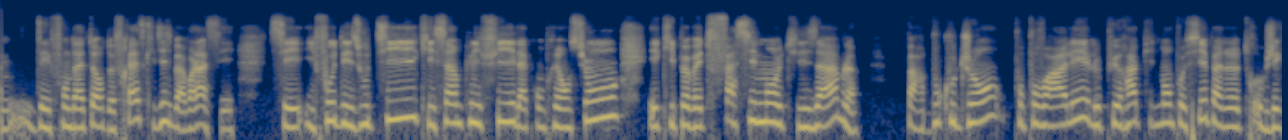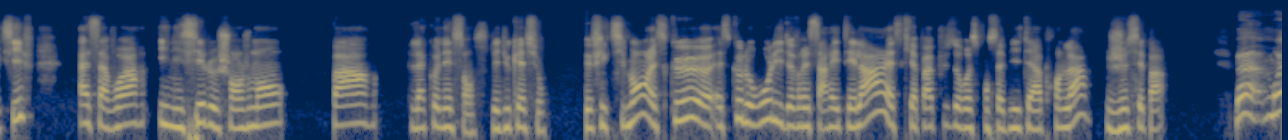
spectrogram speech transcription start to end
Euh, des fondateurs de fresques qui disent, bah voilà, c'est, c'est, il faut des outils qui simplifient la compréhension et qui peuvent être facilement utilisables par beaucoup de gens pour pouvoir aller le plus rapidement possible à notre objectif, à savoir initier le changement par la connaissance, l'éducation. Effectivement, est-ce que, est que le rôle, il devrait s'arrêter là? Est-ce qu'il n'y a pas plus de responsabilité à prendre là? Je ne sais pas. Ben, moi,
